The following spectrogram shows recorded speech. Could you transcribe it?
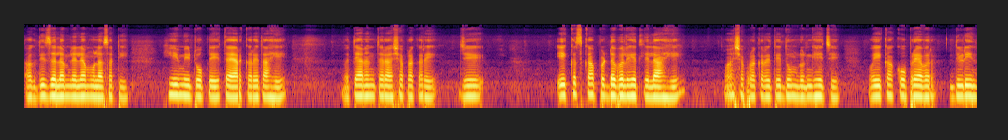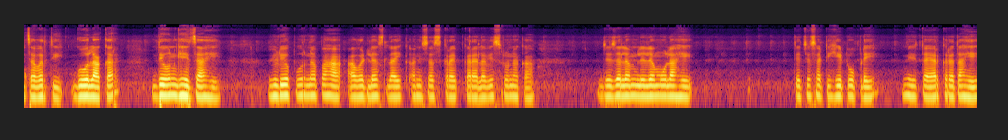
अगदी जलमलेल्या मुलासाठी हे मी टोपले तयार करत आहे. व त्यानंतर अशा प्रकारे जे एकच कापड डबल घेतलेलं आहे व अशा प्रकारे ते दुमडून घ्यायचे व एका कोपऱ्यावर दीड इंचावरती गोल आकार देऊन घ्यायचा आहे. व्हिडिओ पूर्ण पहा आवडल्यास लाईक आणि सबस्क्राईब करायला विसरू नका. जे जलमलेलं मूल आहे त्याच्यासाठी हे टोपडे मी तयार करत आहे.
